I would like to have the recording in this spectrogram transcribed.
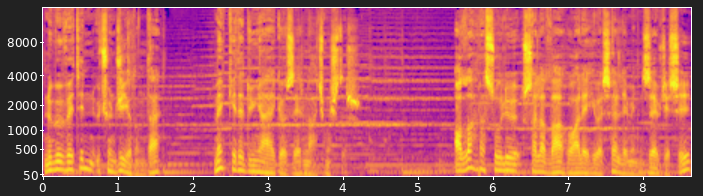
Nübüvvetin üçüncü yılında Mekke'de dünyaya gözlerini açmıştır. Allah Resulü sallallahu aleyhi ve sellemin zevcesi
